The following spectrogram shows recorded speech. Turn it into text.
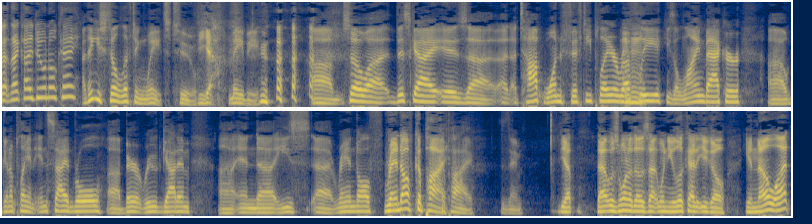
That that guy doing okay? I think he's still lifting weights too. Yeah. maybe. um, so uh, this guy is uh, a, a top 150 player, roughly. He's a linebacker. Uh, going to play an inside role. Uh, Barrett Ruud got him, uh, and uh, he's uh, Randolph Randolph Kpai. Pie. His name. Yep. That was one of those that when you look at it, you go, you know what?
